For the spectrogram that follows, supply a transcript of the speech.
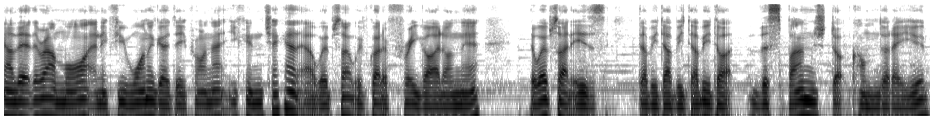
Now, there, there are more, and if you want to go deeper on that, you can check out our website. We've got a free guide on there. The website is www.thesponge.com.au.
